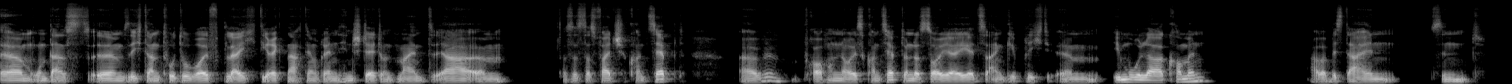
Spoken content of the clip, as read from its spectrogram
Ähm, und dass ähm, sich dann Toto Wolf gleich direkt nach dem Rennen hinstellt und meint, ja, ähm, das ist das falsche Konzept. Äh, wir brauchen ein neues Konzept und das soll ja jetzt angeblich ähm, Imola kommen. Aber bis dahin sind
